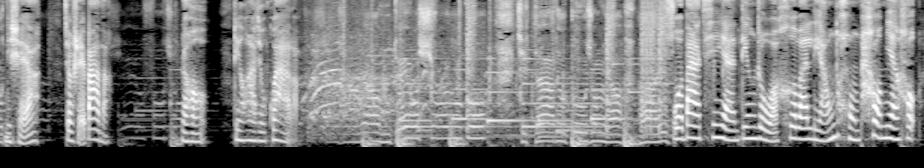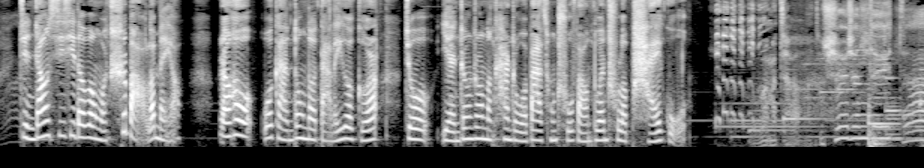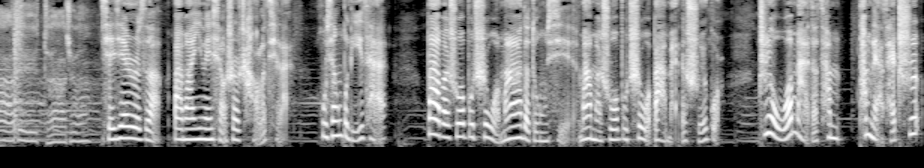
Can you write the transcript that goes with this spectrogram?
你谁啊？叫谁爸呢？”然后电话就挂了。我爸亲眼盯着我喝完两桶泡面后，紧张兮兮的问我吃饱了没有。然后我感动的打了一个嗝，就眼睁睁的看着我爸从厨房端出了排骨。前些日子，爸妈因为小事吵了起来，互相不理睬。爸爸说不吃我妈的东西，妈妈说不吃我爸买的水果，只有我买的，他们他们俩才吃。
